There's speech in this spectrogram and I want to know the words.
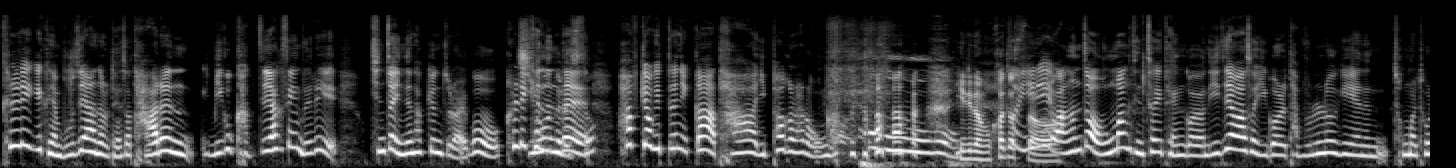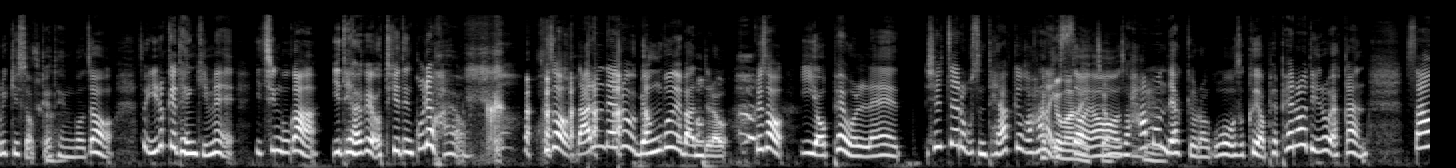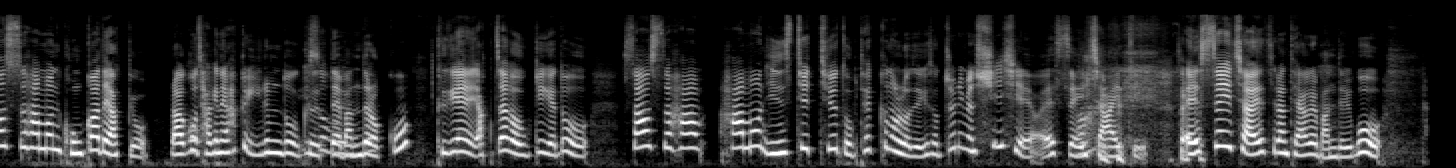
클릭이 그냥 무제한으로 돼서 다른 미국 각지 학생들이 진짜 있는 학교인 줄 알고 클릭했는데 합격이 뜨니까 다 입학을 하러 온 거예요. 일이 너무 커졌어. 일이 완전 엉망진창이 된 거예요. 이제 와서 이걸 다 부르기에는 정말 돌이킬 수 없게 된 거죠. 그래서 이렇게 된 김에 이 친구가 이 대학을 어떻게든 꾸려가요. 그래서 나름대로 명분을 만들어. 그래서 이 옆에 원래 실제로 무슨 대학교가 하나 있어요. 하나 그래서 하몬 음. 대학교라고. 그래서 그 옆에 패러디로 약간 South Harmon 공과대학교라고 어? 자기네 학교 이름도 그때 만들었고 그게 약자가 웃기게도 South Har, Harmon Institute of Technology 여기서 줄이면 shit이에요. SHIT. 그래서 SHIT란 대학을 만들고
